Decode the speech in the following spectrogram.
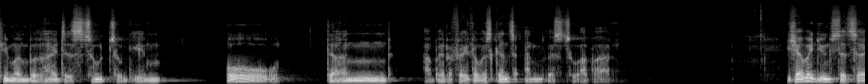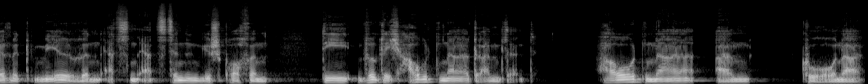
die man bereit ist zuzugeben, oh, dann haben wir da vielleicht noch was ganz anderes zu erwarten. Ich habe in jüngster Zeit mit mehreren Ärzten, Ärztinnen gesprochen, die wirklich hautnah dran sind. Hautnah an Corona,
